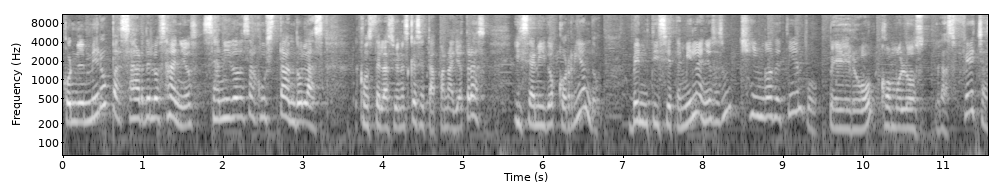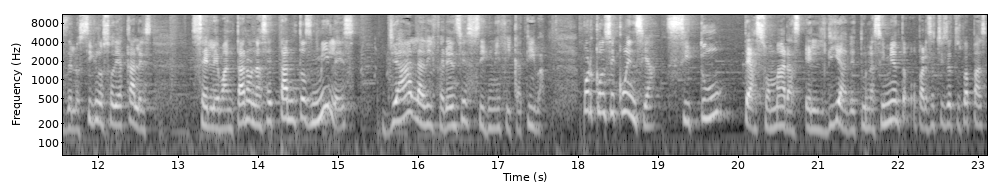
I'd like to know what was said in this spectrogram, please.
con el mero pasar de los años se han ido desajustando las constelaciones que se tapan allá atrás y se han ido corriendo. 27 mil años es un chingo de tiempo, pero como los, las fechas de los signos zodiacales se levantaron hace tantos miles, ya la diferencia es significativa. Por consecuencia, si tú te asomaras el día de tu nacimiento o para ese chiste de tus papás,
